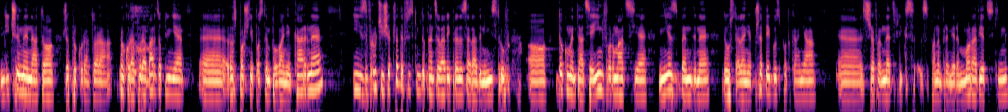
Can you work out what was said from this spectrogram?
Liczymy na to, że prokuratora, prokuratura bardzo pilnie e, rozpocznie postępowanie karne i zwróci się przede wszystkim do Kancelarii Prezesa Rady Ministrów o dokumentację i informacje niezbędne do ustalenia przebiegu spotkania e, z szefem Netflix, z panem premierem Morawieckim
